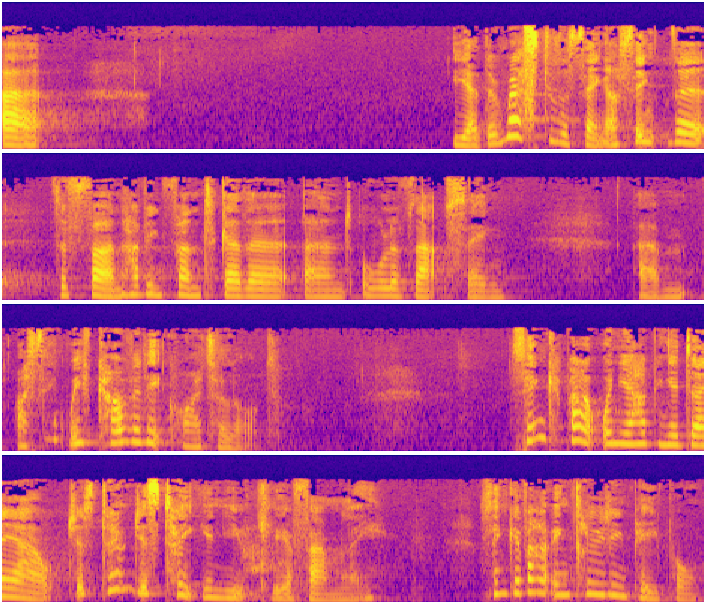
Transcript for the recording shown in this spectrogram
Uh, yeah, the rest of the thing, I think that the fun, having fun together and all of that thing, um, I think we've covered it quite a lot. Think about when you're having a day out. Just don't just take your nuclear family. Think about including people.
